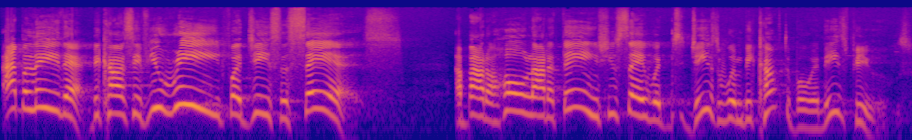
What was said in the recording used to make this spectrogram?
I believe that because if you read what Jesus says about a whole lot of things, you say, well, Jesus wouldn't be comfortable in these pews.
